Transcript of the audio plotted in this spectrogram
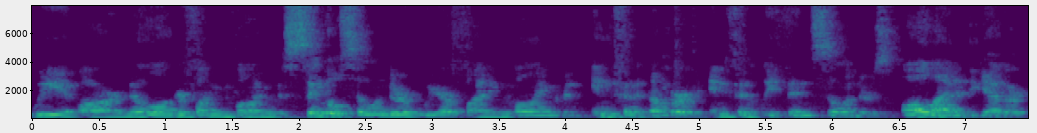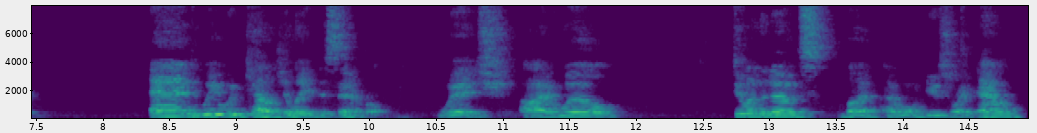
we are no longer finding the volume of a single cylinder, we are finding the volume of an infinite number of infinitely thin cylinders, all added together, and we would calculate this integral, which I will do in the notes, but I won't use right now.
